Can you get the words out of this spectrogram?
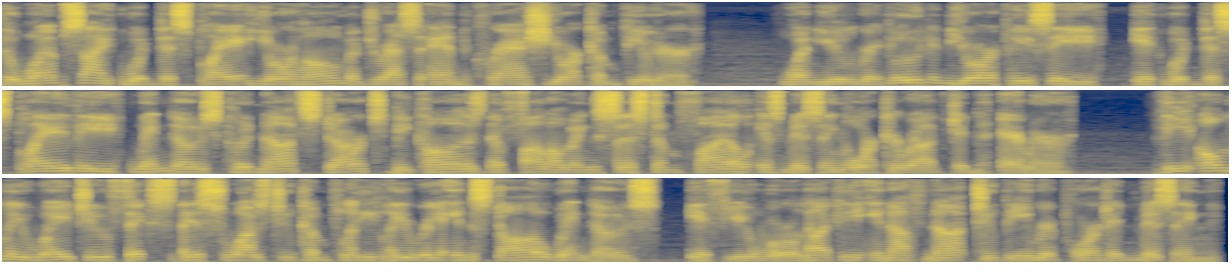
the website would display your home address and crash your computer. When you rebooted your PC, it would display the Windows could not start because the following system file is missing or corrupted error. The only way to fix this was to completely reinstall Windows, if you were lucky enough not to be reported missing.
